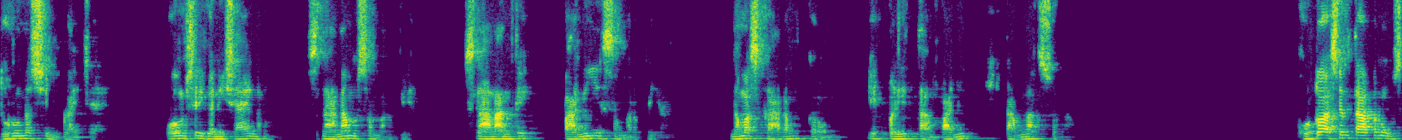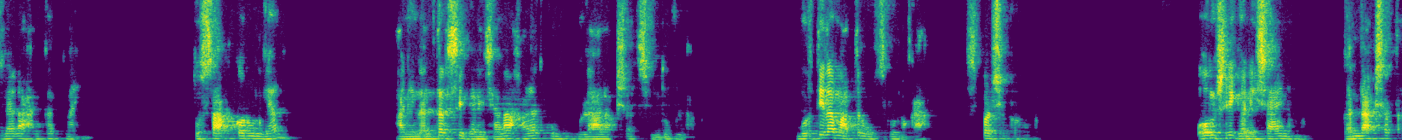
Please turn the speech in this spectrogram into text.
दुरूनच शिंपडायचे आहे. ओम श्री गणेशाय नम। स्नानम समर्पय स्नानांते पाणी समर्पया. नमस्कारम करून एक पळी ताम पाणी तामनात सोडा. फोटो असेल तर आपण उचलायला हरकत नाही. तो साफ करून घ्या. आणि नंतर श्री गणेशाला हळद कुंकू गुलाल अक्षर सिंधू लावा. मूर्तीला मात्र उचलू नका. स्पर्श करू नका. ओम श्री गणेशाय नम. गंधाक्षत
